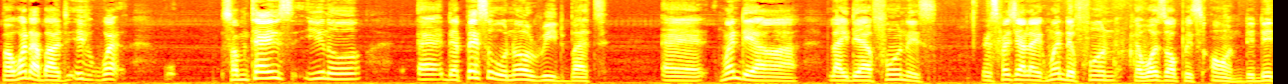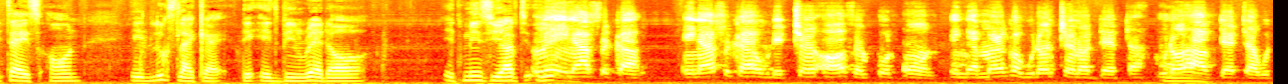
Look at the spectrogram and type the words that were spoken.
But what about if what sometimes, you know, uh, the person will not read, but uh, when they are like their phone is, especially like when the phone, the WhatsApp is on, the data is on, it looks like uh, it's been read, or it means you have to. In Africa, in Africa, they turn off and put on. In America, we don't turn on data. We don't Ah. have data. With,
